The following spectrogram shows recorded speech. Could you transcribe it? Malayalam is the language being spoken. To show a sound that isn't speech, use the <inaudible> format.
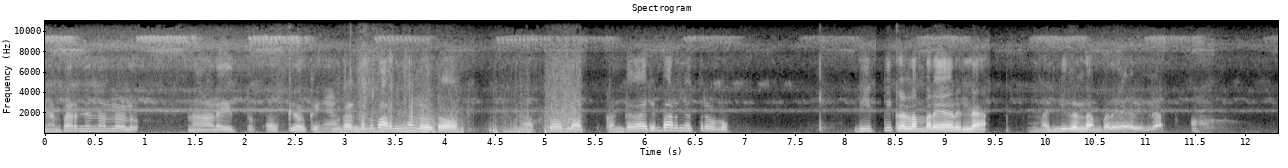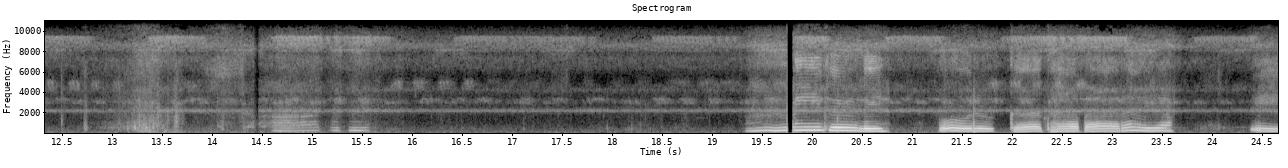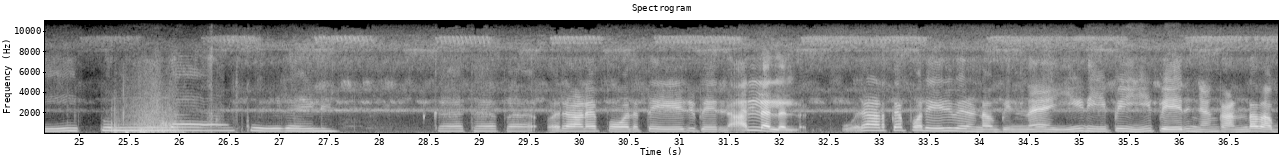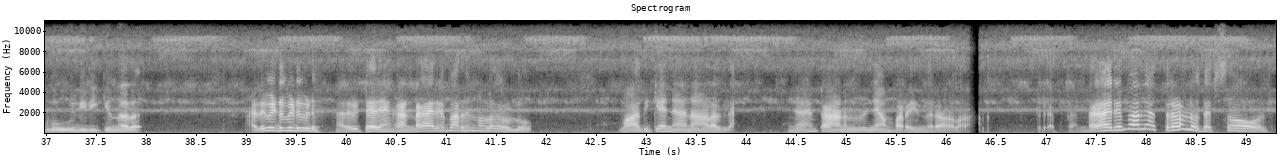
ഞാൻ പറഞ്ഞെന്നുള്ളൂ നാളെ എത്തും. Okay okay. ഞാൻ കണ്ടെന്ന് പറഞ്ഞല്ലോ കേട്ടോ. നോ പ്രോബ്ലം കണ്ട കാര്യം പറഞ്ഞത്രേ ഉള്ളൂ. ദീപ്തി കള്ളം പറയാറില്ല. മല്ലി കള്ളം പറയാറില്ല ഉണ്ണികളെ ഒരു കഥ പറയാം ഈ പുല്ലാക്കുഴലിൻ കഥ പ- ഒരാളെ പോലത്തെ ഏഴ് പേര് അല്ലല്ലല്ല. ഒരാളത്തെ പോലെ ഏഴ് പേരുണ്ടാവും. പിന്നെ ഈ ഡി പി ഈ പേര് ഞാൻ കണ്ടതാ ബ്ലൂവിലിരിക്കുന്നത്. അത് വിട് വിട് വിട്. അത് വിട്ടേ. ഞാൻ കണ്ട കാര്യം പറഞ്ഞെന്നുള്ളതേ ഉള്ളൂ. വാദിക്കാൻ ഞാൻ ആളല്ല. ഞാൻ കാണുന്നത് ഞാൻ പറയുന്ന ഒരാളാണ്. കണ്ട കാര്യം പറഞ്ഞ അത്രേ ഉള്ളൂ. ദാറ്റ്സ് ഓൾ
